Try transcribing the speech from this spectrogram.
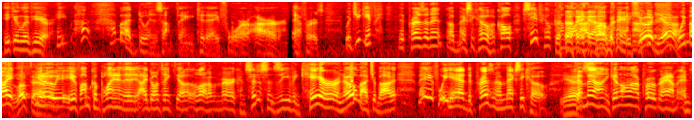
He can live here. Hey, how, how about doing something today for our efforts? Would you give the president of Mexico a call? See if he'll come on our program. we should, yeah. We might. I'd love to You know, if I'm complaining that I don't think that a lot of American citizens even care or know much about it, maybe if we had the president of Mexico Yes. come on and get on our program and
